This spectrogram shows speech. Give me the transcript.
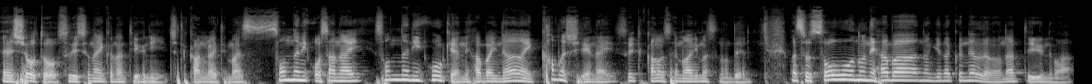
えーショートをする必要ないかなというふうにちょっと考えてます。そんなに押さない、そんなに大きな値幅にならないかもしれない、そういった可能性もありますので、まあその相応の値幅の下落になるだろうなっていうのは、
